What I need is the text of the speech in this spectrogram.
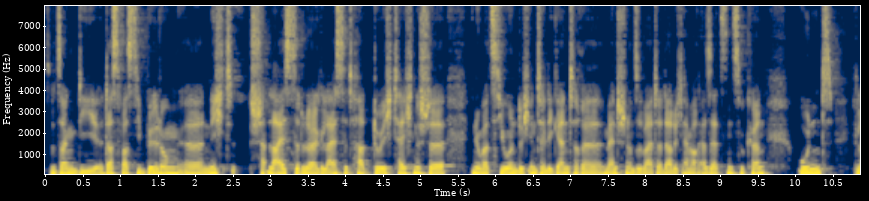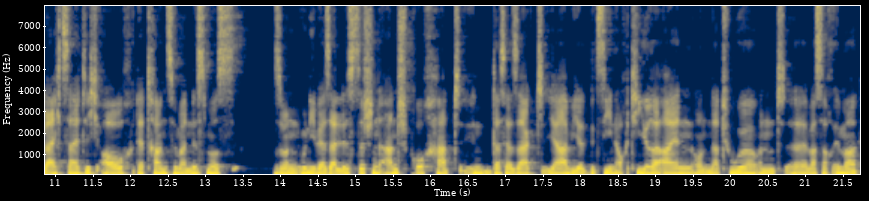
sozusagen die das, was die Bildung äh, nicht leistet oder geleistet hat, durch technische Innovationen, durch intelligentere Menschen und so weiter, dadurch einfach ersetzen zu können und gleichzeitig auch der Transhumanismus so einen universalistischen Anspruch hat, dass er sagt, ja, wir beziehen auch Tiere ein und Natur und äh, was auch immer.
